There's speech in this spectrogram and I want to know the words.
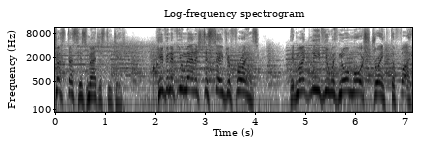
just as His Majesty did. Even if you manage to save your friends, it might leave you with no more strength to fight.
